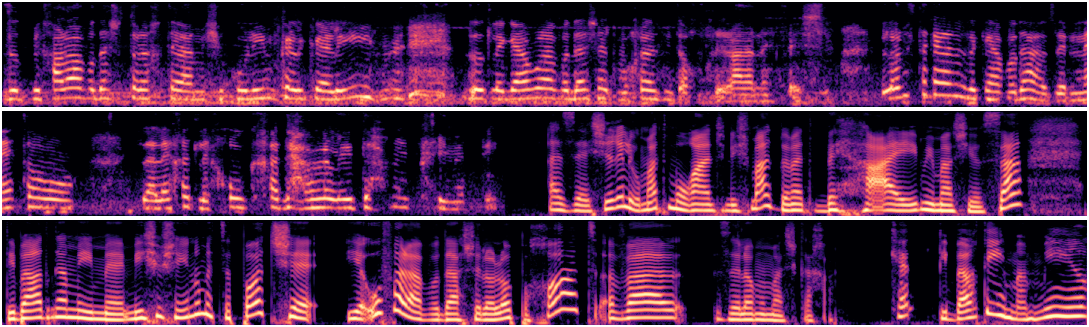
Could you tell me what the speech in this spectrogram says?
זאת בכלל לא עבודה שאת הולכת אליה משיקולים כלכליים, זאת לגמרי עבודה שאת בוחרת מתוך בחירה לנפש. לא נסתכל על זה כעבודה, זה נטו ללכת לחוג חדר לידה מבחינתי. אז אה, שירי, לעומת מורן, שנשמעת באמת בהיי ממה שהיא עושה, דיברת גם עם אה, מישהו שהיינו מצפות שיעוף על העבודה שלו לא פחות, אבל זה לא ממש ככה. כן, דיברתי עם אמיר,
